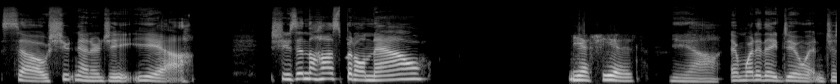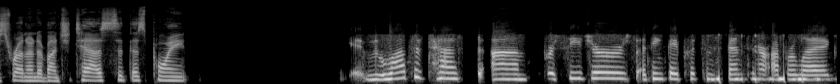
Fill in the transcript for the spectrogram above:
So shooting energy. Yeah. She's in the hospital now. Yes, she is. Yeah. And what are they doing? Just running a bunch of tests at this point? Lots of tests, um, procedures. I think they put some stents in her upper leg.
